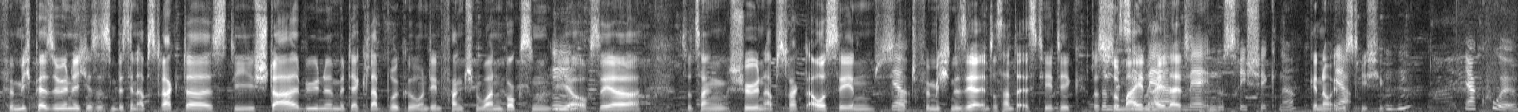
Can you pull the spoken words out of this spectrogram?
Für mich persönlich ist es ein bisschen abstrakter, ist die Stahlbühne mit der Klappbrücke und den Function One-Boxen, die Mhm. ja auch sehr sozusagen schön abstrakt aussehen. Das Ja. hat für mich eine sehr interessante Ästhetik. Das ein ist so mein mehr, Highlight. Mehr industrieschick, ne? Genau, Ja. Industrieschick. Mhm. Ja, cool.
